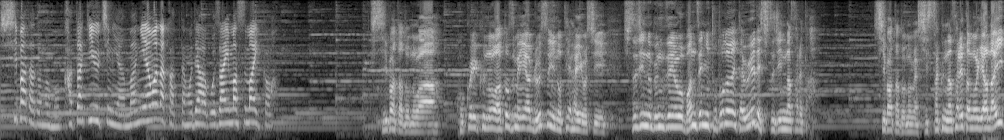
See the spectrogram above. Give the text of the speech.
柴田殿も敵討ちには間に合わなかったのではございますまいか柴田殿は北陸の後詰めや留守の手配をし出陣の軍勢を万全に整えた上で出陣なされた。柴田殿が失策なされたのやない。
